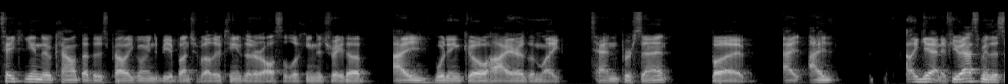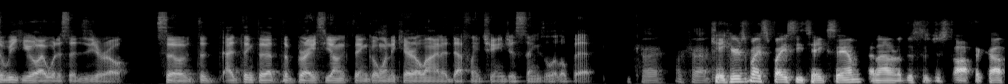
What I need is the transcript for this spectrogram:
taking into account that there's probably going to be a bunch of other teams that are also looking to trade up, I wouldn't go higher than like ten percent. But I I again, if you asked me this a week ago, I would have said zero. So the, I think that the Bryce Young thing going to Carolina definitely changes things a little bit. Okay. Okay. Okay. Here's my spicy take, Sam. And I don't know, this is just off the cuff.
